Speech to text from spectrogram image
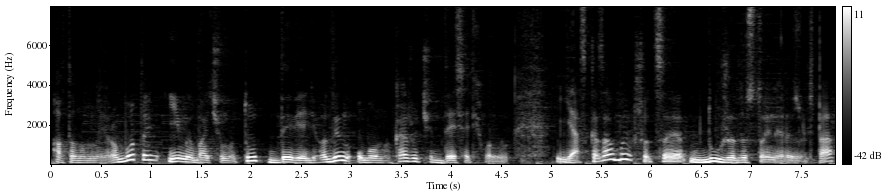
автономної роботи, і ми бачимо тут 9 годин, умовно кажучи, 10 хвилин. Я сказав би, що це дуже достойний результат,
